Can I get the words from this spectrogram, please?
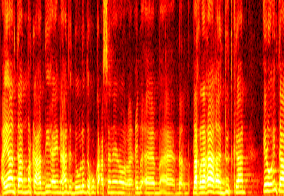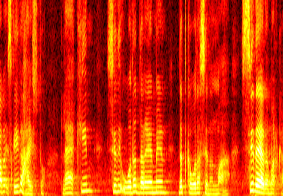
ayaantan marka haddii ayna hadda dawladda ku kacsaneen oo dhaqdhaqaaqan dudkan inuu intaaba iskaga haysto. Laakiin sidai u wada dareemeen dadka wada sinan ma aha. Sideeda marka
